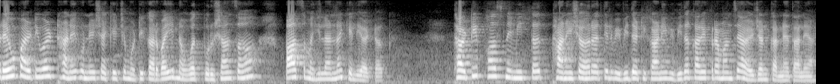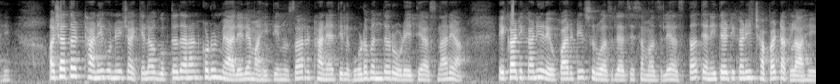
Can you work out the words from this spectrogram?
रेव पार्टीवर ठाणे गुन्हे शाखेची मोठी कारवाई नव्वद पुरुषांसह पाच महिलांना केली अटक. थर्टी फर्स्ट निमित्त ठाणे शहरातील विविध ठिकाणी विविध कार्यक्रमांचे आयोजन करण्यात आले आहे. अशातच ठाणे गुन्हे शाखेला गुप्तदारांकडून मिळालेल्या माहितीनुसार ठाण्यातील घोडबंद रोड येथे असणाऱ्या एका ठिकाणी रेव पार्टी सुरू असल्याचे समजले असता त्यांनी त्या ठिकाणी छापा टाकला आहे.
